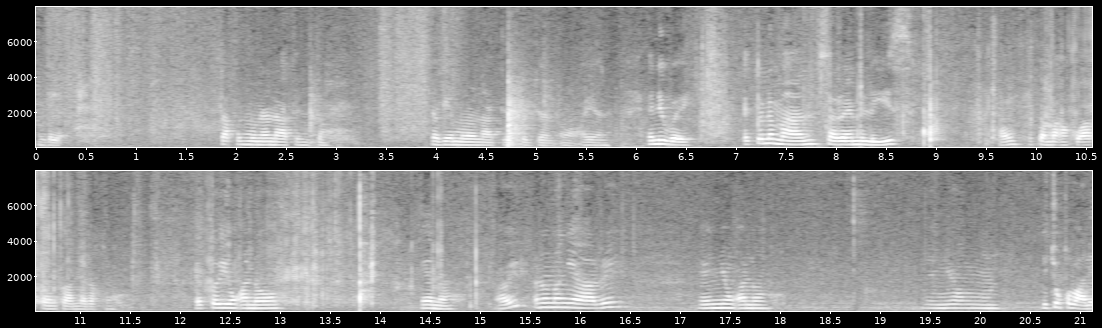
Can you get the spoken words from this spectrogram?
Madali. Tapon muna natin to. Lagay muna natin to dyan. Oh, ayan. Anyway, ito naman sa Remilies. Ay, tatamaan ko ata yung camera ko. Ito yung ano, ayan oh. Ay, ano nangyari? Yan yung ano, yan yung lechong kawali.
